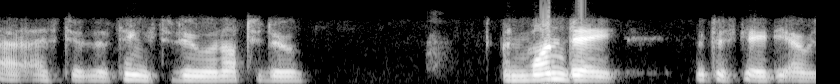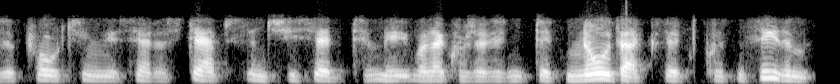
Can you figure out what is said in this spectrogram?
uh, as to the things to do and not to do. And one day, with this lady, I was approaching a set of steps, and she said to me, "Well, of course, I didn't didn't know that because I couldn't see them."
